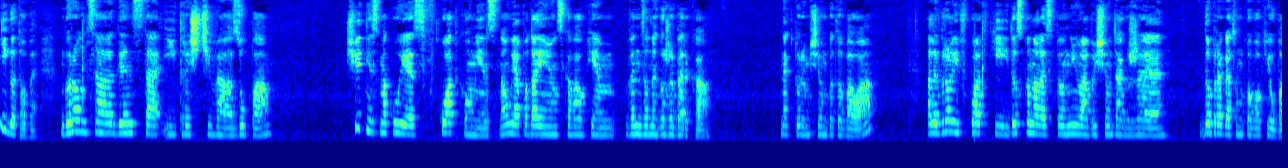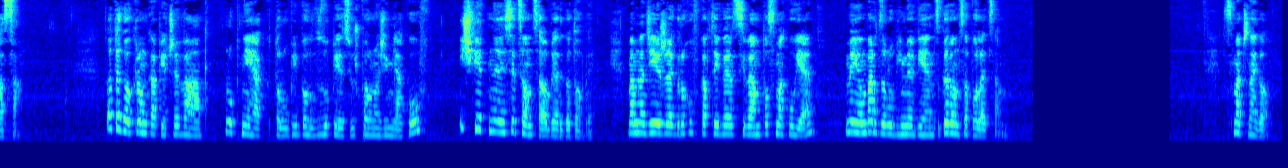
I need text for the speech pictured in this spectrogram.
I gotowe. Gorąca, gęsta i treściwa zupa. Świetnie smakuje z wkładką mięsną. Ja podaję ją z kawałkiem wędzonego żeberka, na którym się gotowała ale w roli wkładki doskonale spełniłaby się także dobra gatunkowo kiełbasa. Do tego kromka pieczywa lub nie jak kto lubi, bo w zupie jest już pełno ziemniaków i świetny, sycący obiad gotowy. Mam nadzieję, że grochówka w tej wersji Wam posmakuje. My ją bardzo lubimy, więc gorąco polecam. Smacznego!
